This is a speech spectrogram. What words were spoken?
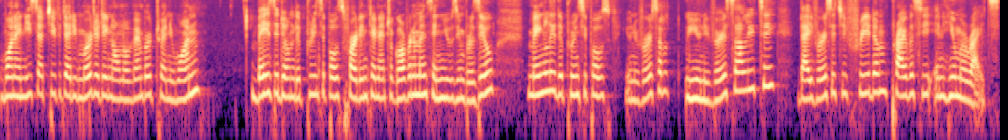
one initiative that emerged in November 21 based on the principles for the internet governance and use in Brazil, mainly the principles universal, universality, diversity, freedom, privacy, and human rights.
